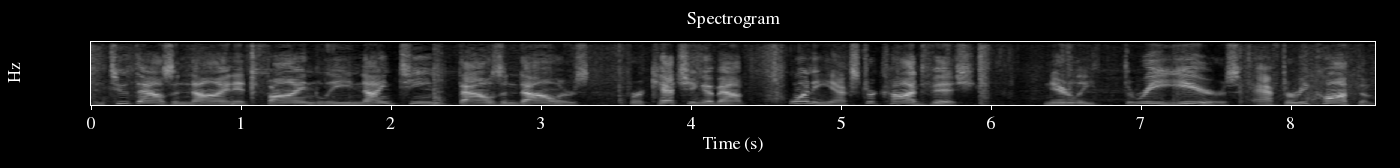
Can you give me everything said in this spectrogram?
In 2009, it fined Lee $19,000 for catching about 20 extra codfish, nearly three years after he caught them,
